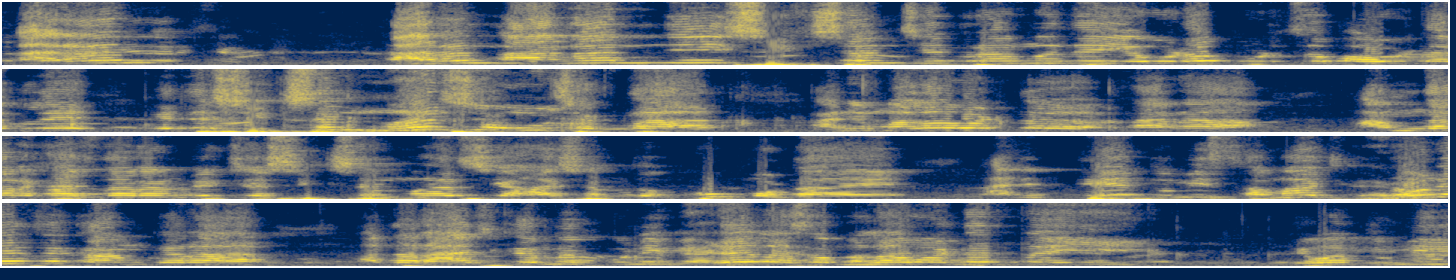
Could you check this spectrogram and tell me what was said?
कारण कारण नानांनी शिक्षण क्षेत्रामध्ये एवढं पुढचं पाऊल टाकले की ते शिक्षण महर्षी होऊ शकतात. आणि मला वाटतं नाना आमदार खासदारांपेक्षा शिक्षण महर्षी हा शब्द खूप मोठा आहे. आणि ते तुम्ही समाज घडवण्याचं काम करा. आता राजकारणात कोणी घडेल असं मला वाटत नाही. तेव्हा तुम्ही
